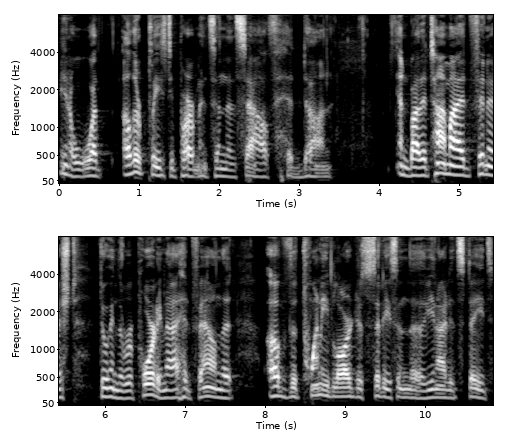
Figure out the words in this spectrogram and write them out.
you know, what other police departments in the South had done. And by the time I had finished doing the reporting, I had found that of the 20 largest cities in the United States,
